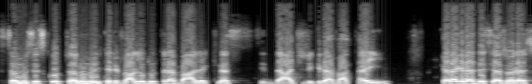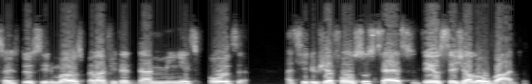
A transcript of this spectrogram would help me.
Estamos escutando no intervalo do trabalho aqui na cidade de Gravataí. Quero agradecer as orações dos irmãos pela vida da minha esposa. A cirurgia foi um sucesso. Deus seja louvado.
